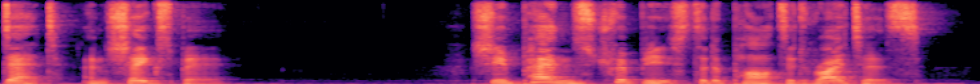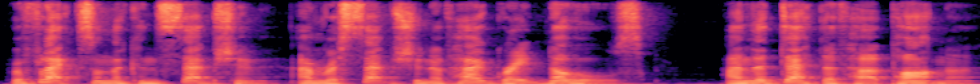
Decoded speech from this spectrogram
debt, and Shakespeare. She pens tributes to departed writers, reflects on the conception and reception of her great novels, and the death of her partner.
